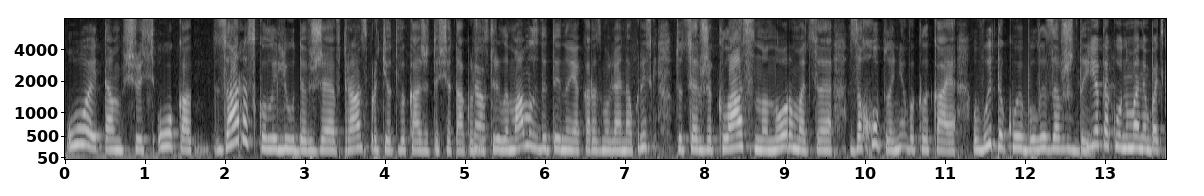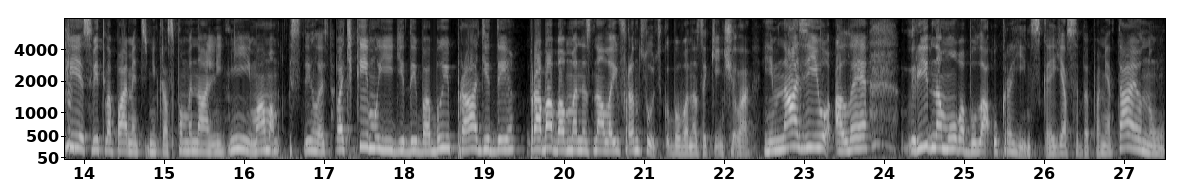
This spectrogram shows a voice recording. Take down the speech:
ой, там щось ока. Зараз, коли люди вже в транспорті, от ви кажете, що також Так. зустріли маму з дитиною, яка розмовляє на українській, то це вже класно, норма, це захоплення викликає. Ви такою були завжди. Я таку, ну, у мене батьки є світла пам'ять, якраз поминальні дні, і мама снилась. Батьки мої, діди, баби, прадіди. Прабаба в мене знала і французьку, бо вона закінчила гімназію, але рідна мова була українська. Я себе пам'ятаю, ну,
